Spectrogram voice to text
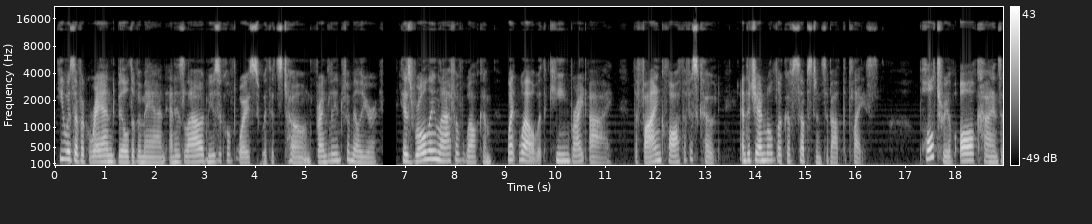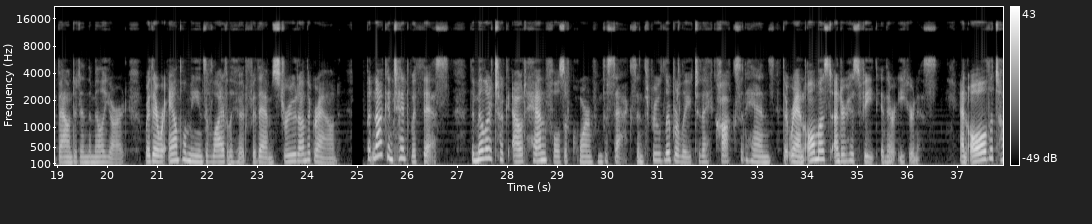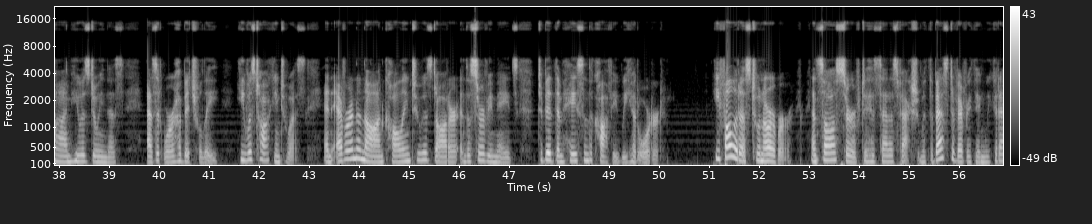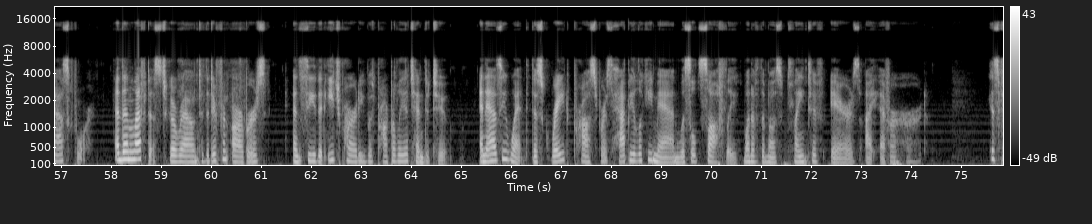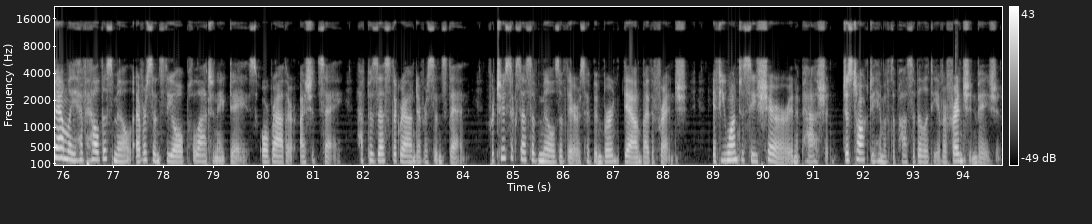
He was of a grand build of a man, and his loud musical voice, with its tone, friendly and familiar, his rolling laugh of welcome, went well with the keen bright eye, the fine cloth of his coat, and the general look of substance about the place. Poultry of all kinds abounded in the mill yard, where there were ample means of livelihood for them strewed on the ground; but not content with this, the miller took out handfuls of corn from the sacks and threw liberally to the cocks and hens that ran almost under his feet in their eagerness. And all the time he was doing this, as it were habitually. He was talking to us, and ever and anon calling to his daughter and the serving maids to bid them hasten the coffee we had ordered. He followed us to an arbor, and saw us served to his satisfaction with the best of everything we could ask for, and then left us to go round to the different arbors and see that each party was properly attended to and as he went this great, prosperous, happy-looking man whistled softly one of the most plaintive airs I ever heard. His family have held this mill ever since the old Palatinate days, or rather, I should say, have possessed the ground ever since then, for two successive mills of theirs have been burnt down by the French. If you want to see Scherer in a passion, just talk to him of the possibility of a French invasion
